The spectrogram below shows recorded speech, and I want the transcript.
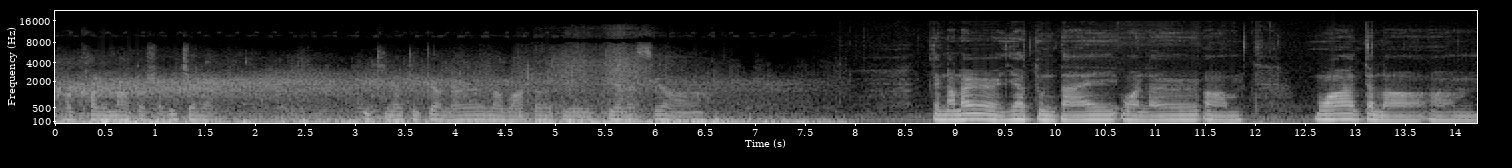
khó khăn là nó tôi sẽ biết chuyện là ít là nào thì tiếc là là vợ ta thì tiếc là xưa thì nó nói ya tồn tại hoặc là um, mua cho là um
